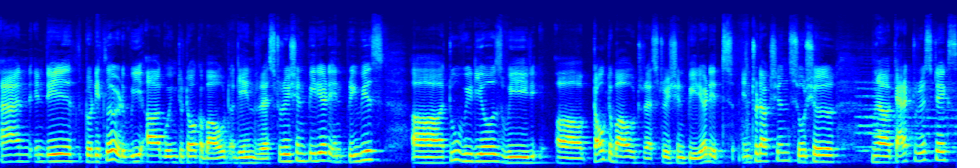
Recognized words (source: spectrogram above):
and in day 23rd we are going to talk about again restoration period. In previous uh, two videos we uh, talked about restoration period, its introduction, social uh, characteristics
